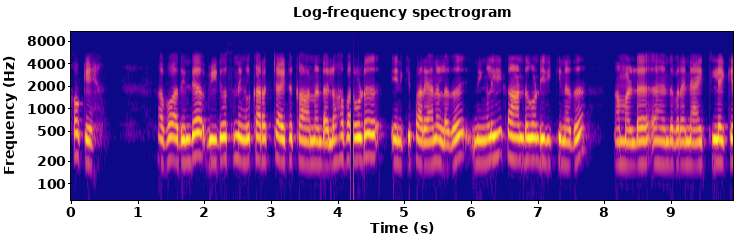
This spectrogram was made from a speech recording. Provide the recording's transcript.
ഓക്കെ. അപ്പോൾ അതിന്റെ വീഡിയോസ് നിങ്ങൾ കറക്റ്റായിട്ട് കാണുന്നുണ്ടല്ലോ. അപ്പോൾ അതോട് എനിക്ക് പറയാനുള്ളത് നിങ്ങൾ ഈ കണ്ടുകൊണ്ടിരിക്കുന്നത് നമ്മളുടെ എന്താ പറയുക നൈറ്റിലേക്ക്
